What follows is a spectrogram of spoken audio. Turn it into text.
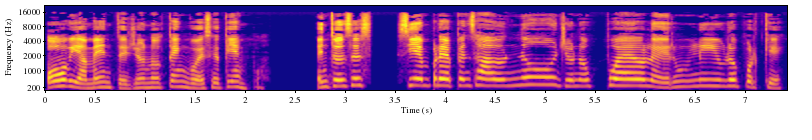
Obviamente yo no tengo ese tiempo. Entonces, siempre he pensado, no, yo no puedo leer un libro porque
